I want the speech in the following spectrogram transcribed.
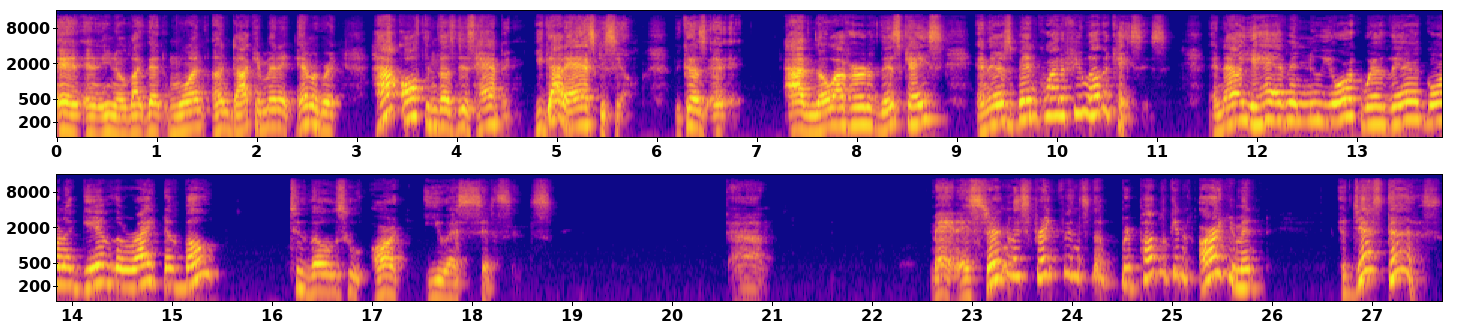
And and you know, like that one undocumented immigrant. How often does this happen? You got to ask yourself because uh, I know I've heard of this case, and there's been quite a few other cases and now you have in New York where they're going to give the right to vote to those who aren't U.S. citizens. Uh, man, it certainly strengthens the Republican argument. It just does.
